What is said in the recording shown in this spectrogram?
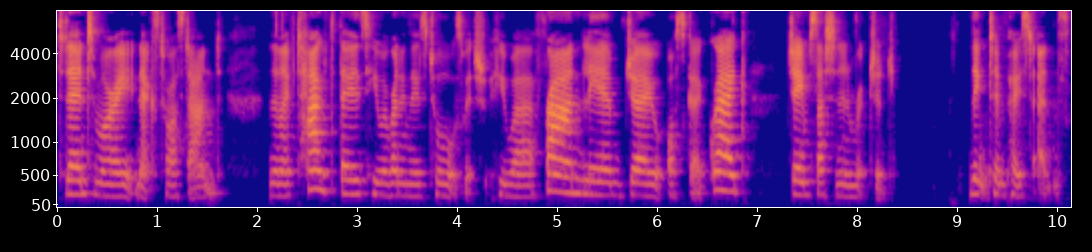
today and tomorrow, next to our stand. And then I've tagged those who were running those talks, which who were Fran, Liam, Joe, Oscar, Greg, James Sutton, and Richard. LinkedIn post ends.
